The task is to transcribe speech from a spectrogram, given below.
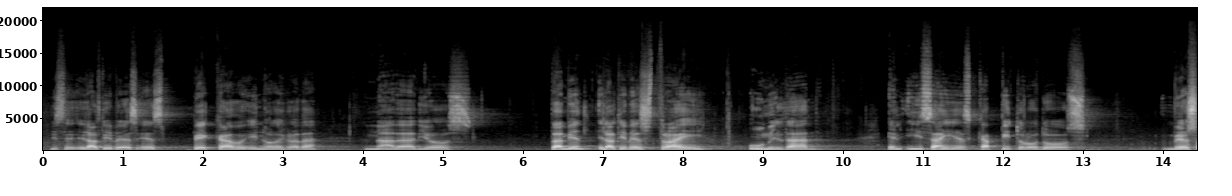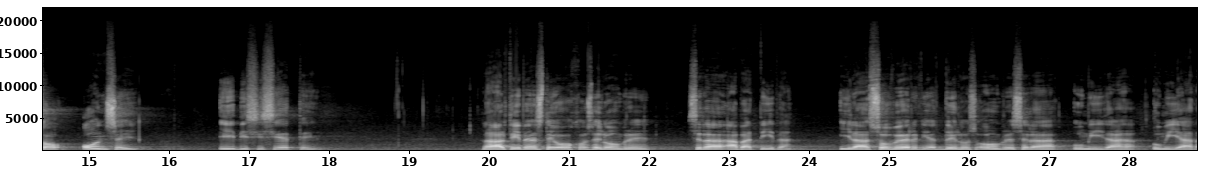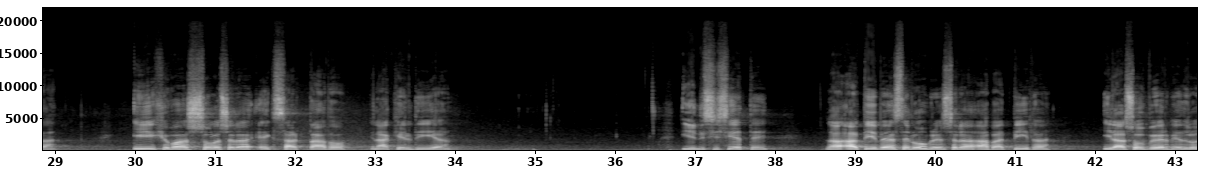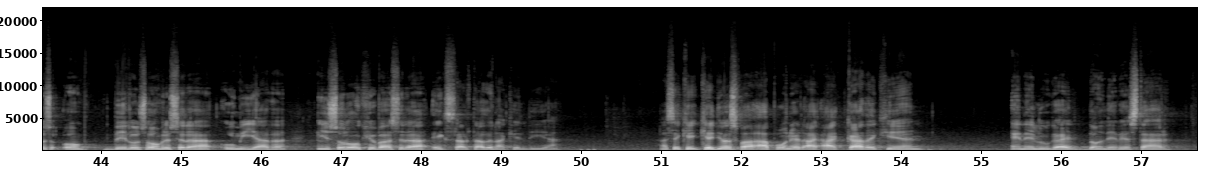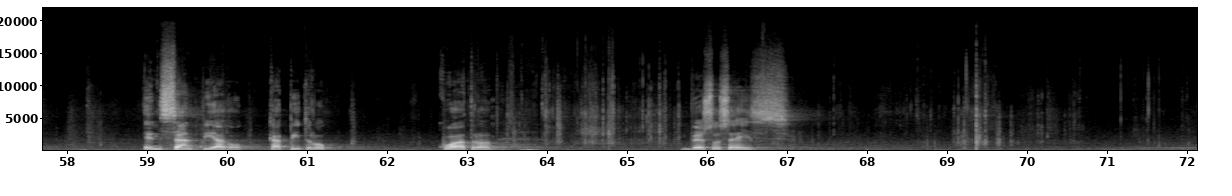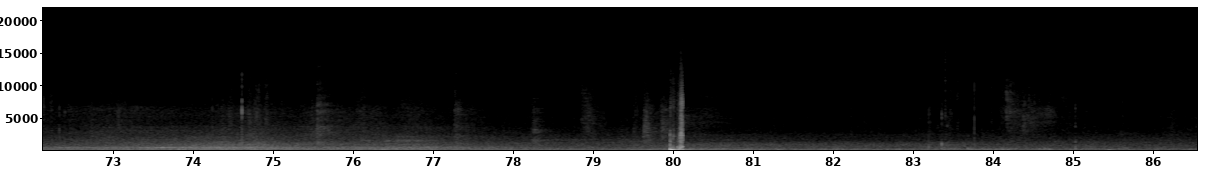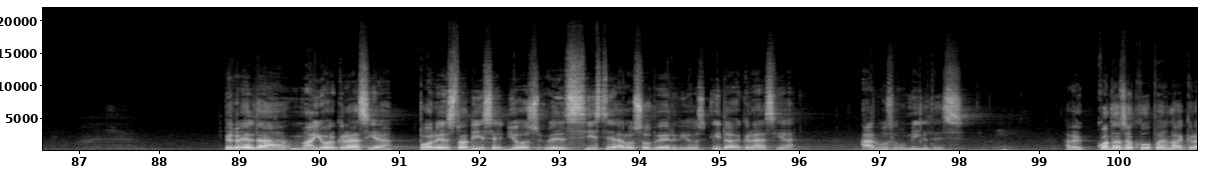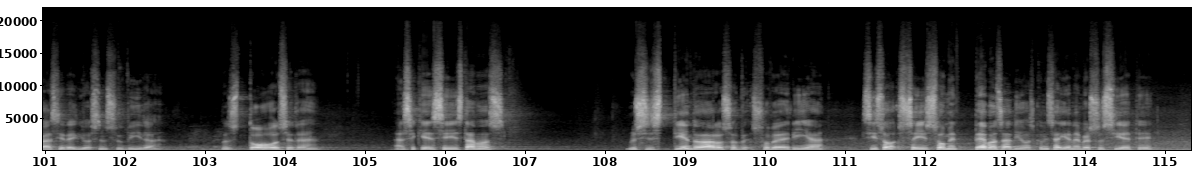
Dice, el altivez es pecado y no le agrada nada a Dios. También el altivez trae humildad. En Isaías capítulo 2, verso 11 y 17. La altivez de ojos del hombre será abatida y la soberbia de los hombres será humillada, humillada. Y Jehová solo será exaltado en aquel día. Y en 17, la altivez del hombre será abatida y la soberbia de los, de los hombres será humillada y solo Jehová será exaltado en aquel día. Así que, que Dios va a poner a, cada quien en el lugar donde debe estar. En Santiago capítulo 4, verso 6. Pero Él da mayor gracia. Por esto dice, Dios resiste a los soberbios y da gracia a los humildes. A ver, ¿cuántos ocupan la gracia de Dios en su vida? Pues todos, ¿verdad? Así que si estamos resistiendo a la soberbia, si, si sometemos a Dios, como dice ahí en el verso 7,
